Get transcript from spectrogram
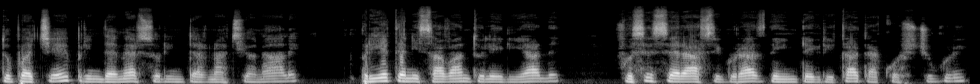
după ce, prin demersuri internaționale, prietenii savantului Eliade fusese asigurați de integritatea coșciugului,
